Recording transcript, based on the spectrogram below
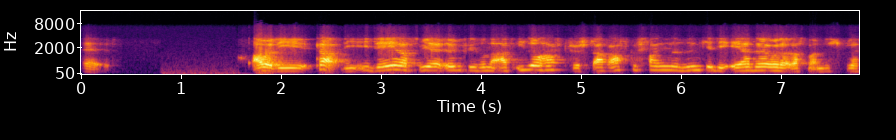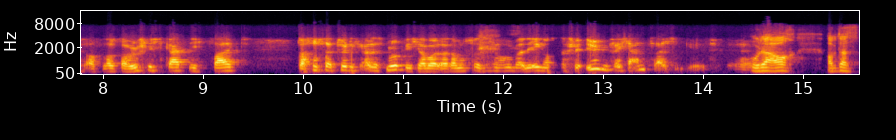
hält. Aber die, klar, die Idee, dass wir irgendwie so eine Art ISO-Haft für Starraf-Gefangene sind, hier die Erde, oder dass man sich vielleicht aus lauter Höflichkeit nicht zeigt, das ist natürlich alles möglich, aber da muss man sich auch überlegen, ob das für irgendwelche Anzeichen gilt. Oder auch, ob das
